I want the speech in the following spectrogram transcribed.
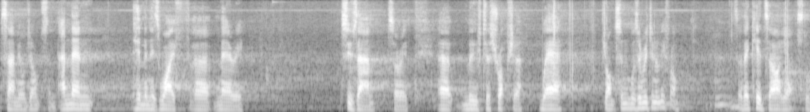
Samuel Johnson. And then him and his wife, uh, Mary, Suzanne, sorry, uh, moved to Shropshire, where Johnson was originally from. Mm. So their kids are, yeah, still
